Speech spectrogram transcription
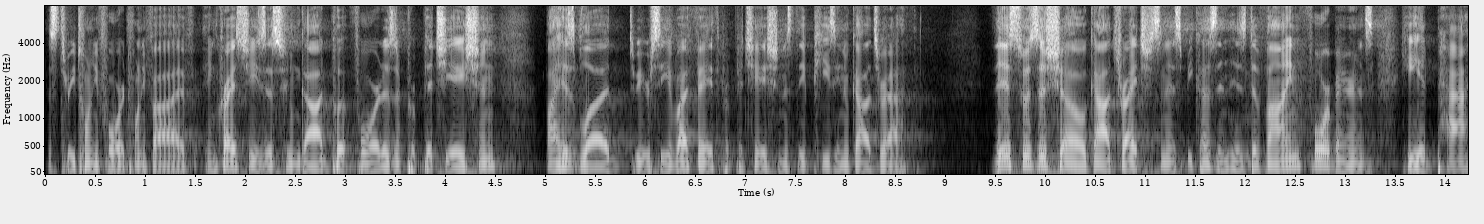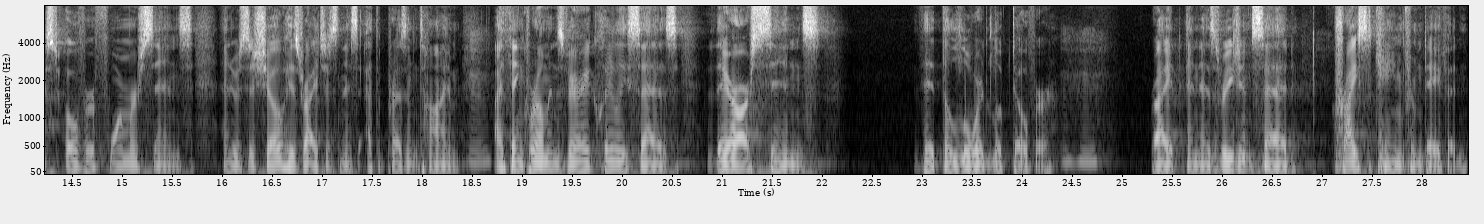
this is 324, 25, in Christ Jesus, whom God put forward as a propitiation by his blood to be received by faith. Propitiation is the appeasing of God's wrath. This was to show God's righteousness because in his divine forbearance he had passed over former sins, and it was to show his righteousness at the present time. Mm. I think Romans very clearly says there are sins that the Lord looked over, mm-hmm. right? And as Regent said, Christ came from David,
